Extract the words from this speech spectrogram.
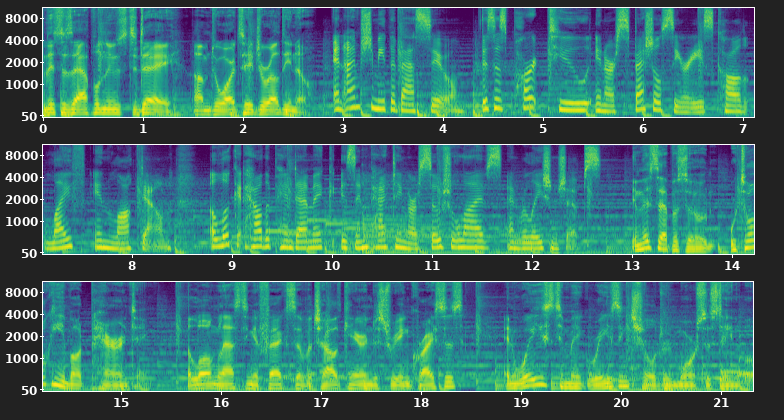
This is Apple News Today. I'm Duarte Geraldino. And I'm Shumita Basu. This is part two in our special series called Life in Lockdown, a look at how the pandemic is impacting our social lives and relationships. In this episode, we're talking about parenting, the long lasting effects of a childcare industry in crisis, and ways to make raising children more sustainable.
